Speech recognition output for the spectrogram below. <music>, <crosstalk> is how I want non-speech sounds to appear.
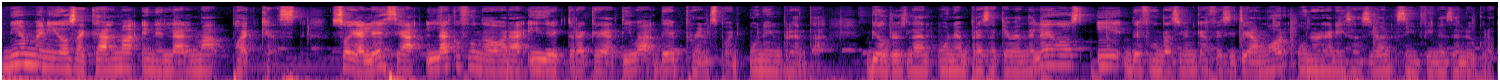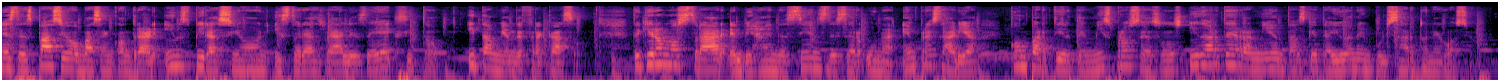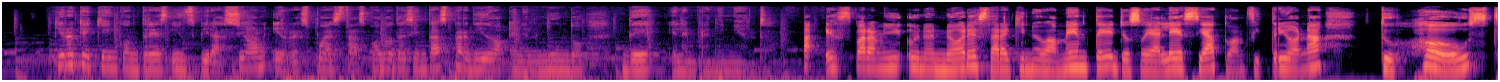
Bienvenidos a Calma en el Alma Podcast. Soy Alesia, la cofundadora y directora creativa de Princepoint, una imprenta. Buildersland, una empresa que vende legos, y de Fundación Cafecito y Amor, una organización sin fines de lucro. En este espacio vas a encontrar inspiración, historias reales de éxito y también de fracaso. Te quiero mostrar el behind the scenes de ser una empresaria, compartirte mis procesos y darte herramientas que te ayuden a impulsar tu negocio. Quiero que aquí encontres inspiración y respuestas cuando te sientas perdido en el mundo del emprendimiento. Es para mí un honor estar aquí nuevamente. Yo soy Alesia, tu anfitriona, tu host,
